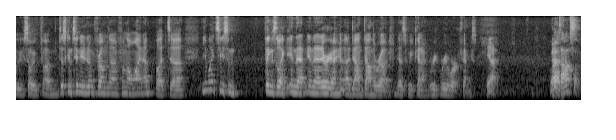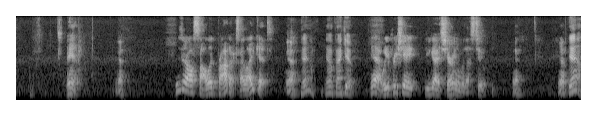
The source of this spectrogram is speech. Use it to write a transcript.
we've, so we've um, discontinued them from the from the lineup, but uh, you might see some things like in that in that area uh, down down the road as we kind of re- rework things. Yeah, that's yeah. awesome, man. Yeah, these are all solid products. I like it. Yeah, yeah, yeah. Thank you. Yeah, we appreciate you guys sharing them with us too. Yeah. Yeah. Yeah,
